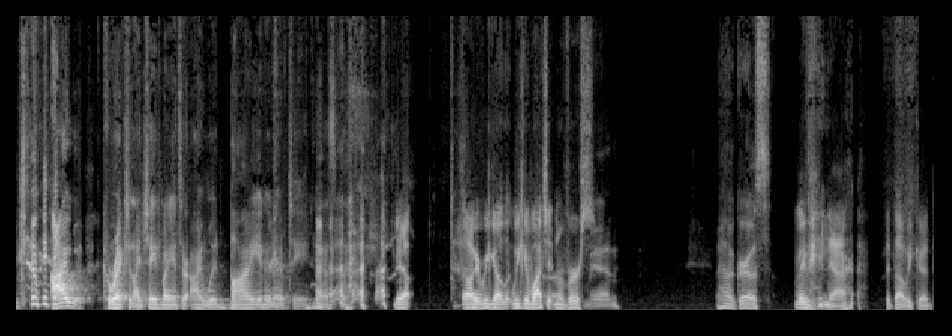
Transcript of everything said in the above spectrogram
I w- correction. I changed my answer. I would buy an NFT. Yes. Yeah. Oh, here we go. We could watch it in oh, reverse. Man. Oh, gross. Maybe. Nah, I thought we could.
